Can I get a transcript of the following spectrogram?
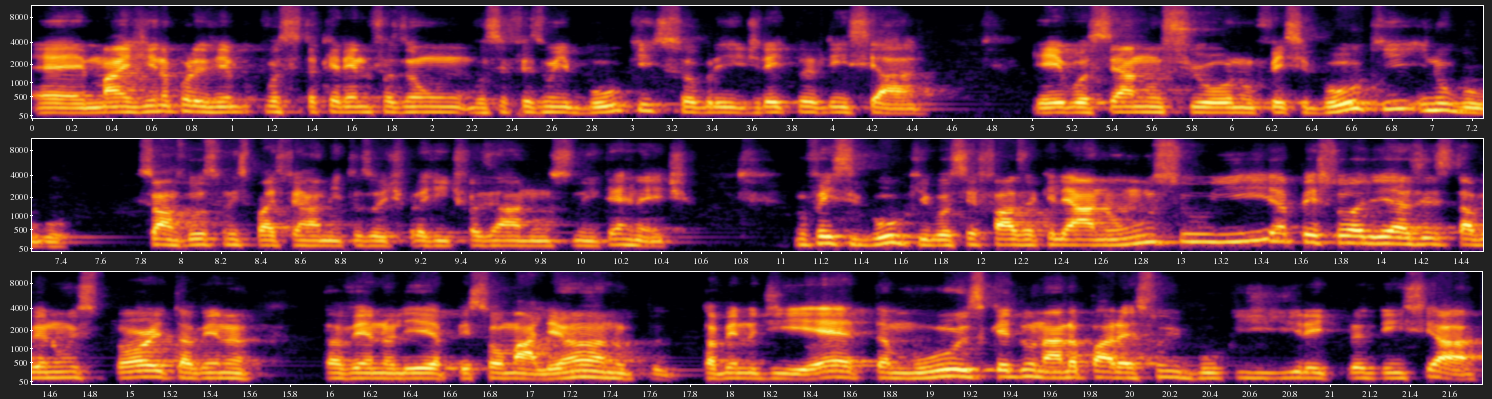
é, imagina, por exemplo, que você está querendo fazer um. Você fez um e-book sobre direito previdenciário. E aí você anunciou no Facebook e no Google, que são as duas principais ferramentas hoje para a gente fazer anúncios na internet. No Facebook, você faz aquele anúncio e a pessoa ali, às vezes, está vendo um story, está vendo, tá vendo ali a pessoa malhando, está vendo dieta, música, e do nada aparece um e-book de direito previdenciário.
